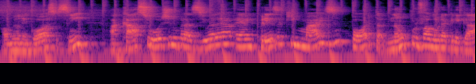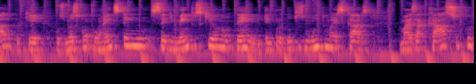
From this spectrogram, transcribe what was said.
ao meu negócio, assim, a Cássio hoje no Brasil ela é a, é, a, empresa que mais importa, não por valor agregado, porque os meus concorrentes têm segmentos que eu não tenho e tem produtos muito mais caros, mas a Cássio por,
